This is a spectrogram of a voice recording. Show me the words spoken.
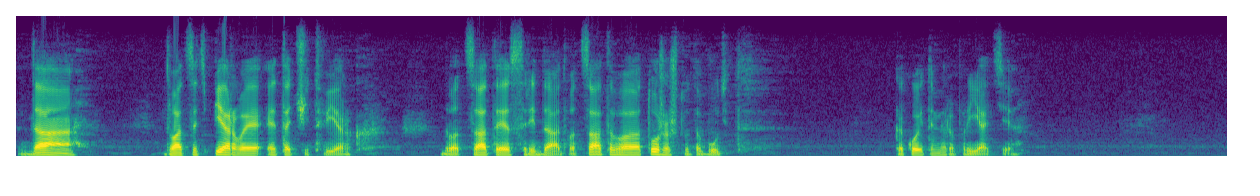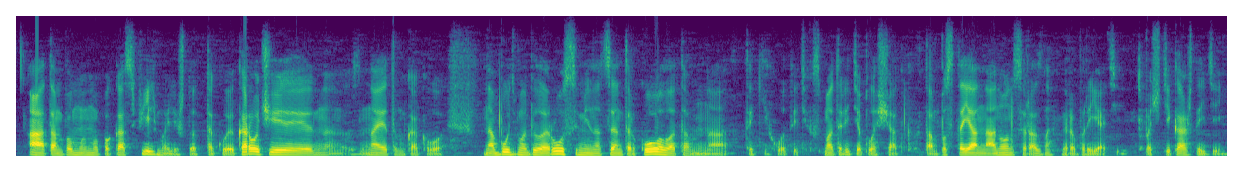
Да, 21 это четверг. 20 среда. 20 тоже что-то будет. Какое-то мероприятие. А, там, по-моему, показ фильма или что-то такое. Короче, на, на этом, как его, на Будьмо белорусами, на Центр Кола, там, на таких вот этих, смотрите, площадках. Там постоянно анонсы разных мероприятий. Почти каждый день.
